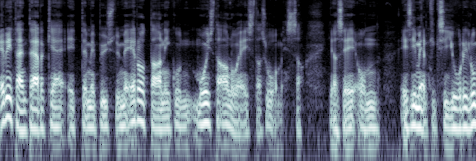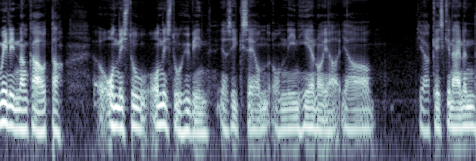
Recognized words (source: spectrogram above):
erittäin tärkeää, että me pystymme erottamaan niin kuin muista alueista Suomessa. Ja se on esimerkiksi juuri Lumilinnan kautta onnistuu, onnistuu hyvin ja siksi se on, on niin hieno ja, ja, ja keskinäinen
